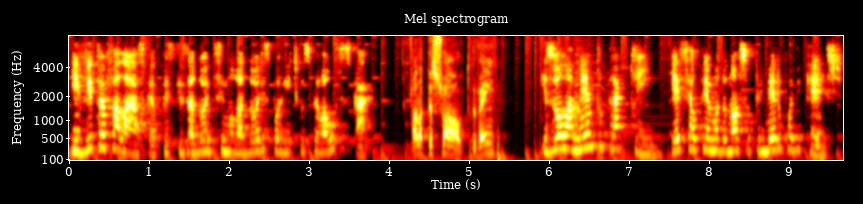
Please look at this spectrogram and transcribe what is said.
E Vitor Falasca, pesquisador de simuladores políticos pela UFSCar. Fala, pessoal, tudo bem? Isolamento para quem? Esse é o tema do nosso primeiro podcast.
